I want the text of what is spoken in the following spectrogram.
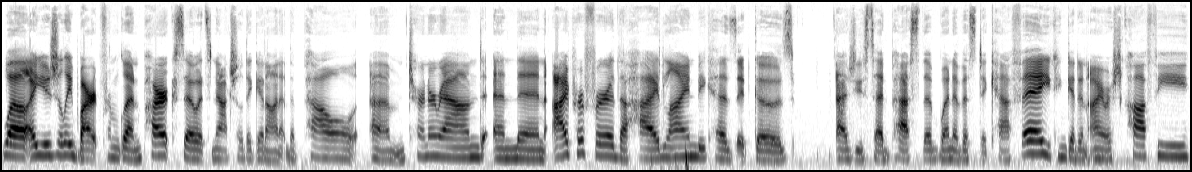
Well, I usually BART from Glen Park, so it's natural to get on at the Powell um, turnaround. And then I prefer the Hyde line because it goes, as you said, past the Buena Vista Cafe. You can get an Irish coffee,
